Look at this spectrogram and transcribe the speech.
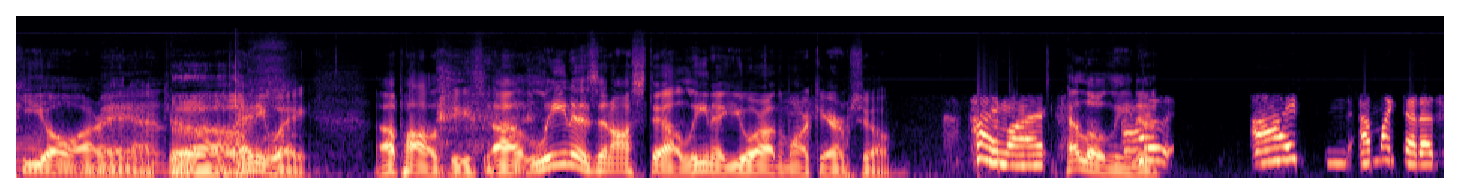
P O R N man. actor. Oh, anyway, apologies. Uh, Lena's in Austell. Lena, you are on the Mark Arum show. Hi, Mark. Hello, Lena. I, I I'm like that other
